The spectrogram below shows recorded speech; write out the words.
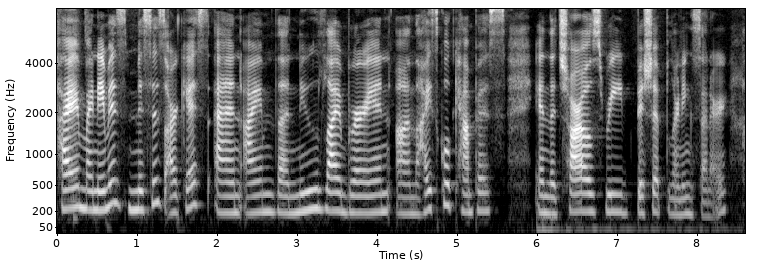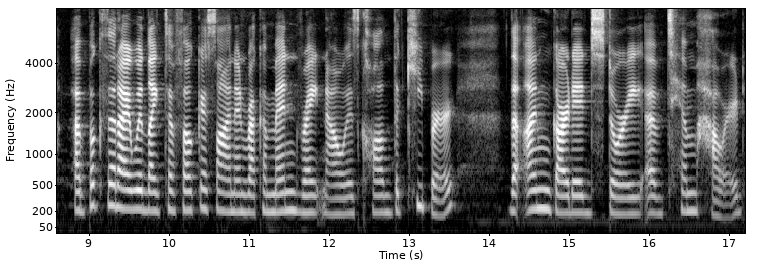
Hi, my name is Mrs. Arcus, and I am the new librarian on the high school campus in the Charles Reed Bishop Learning Center. A book that I would like to focus on and recommend right now is called The Keeper The Unguarded Story of Tim Howard.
